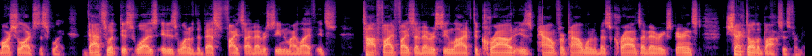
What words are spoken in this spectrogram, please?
martial arts display. That's what this was. It is one of the best fights I've ever seen in my life. It's top five fights I've ever seen live. The crowd is pound for pound one of the best crowds I've ever experienced. Checked all the boxes for me.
